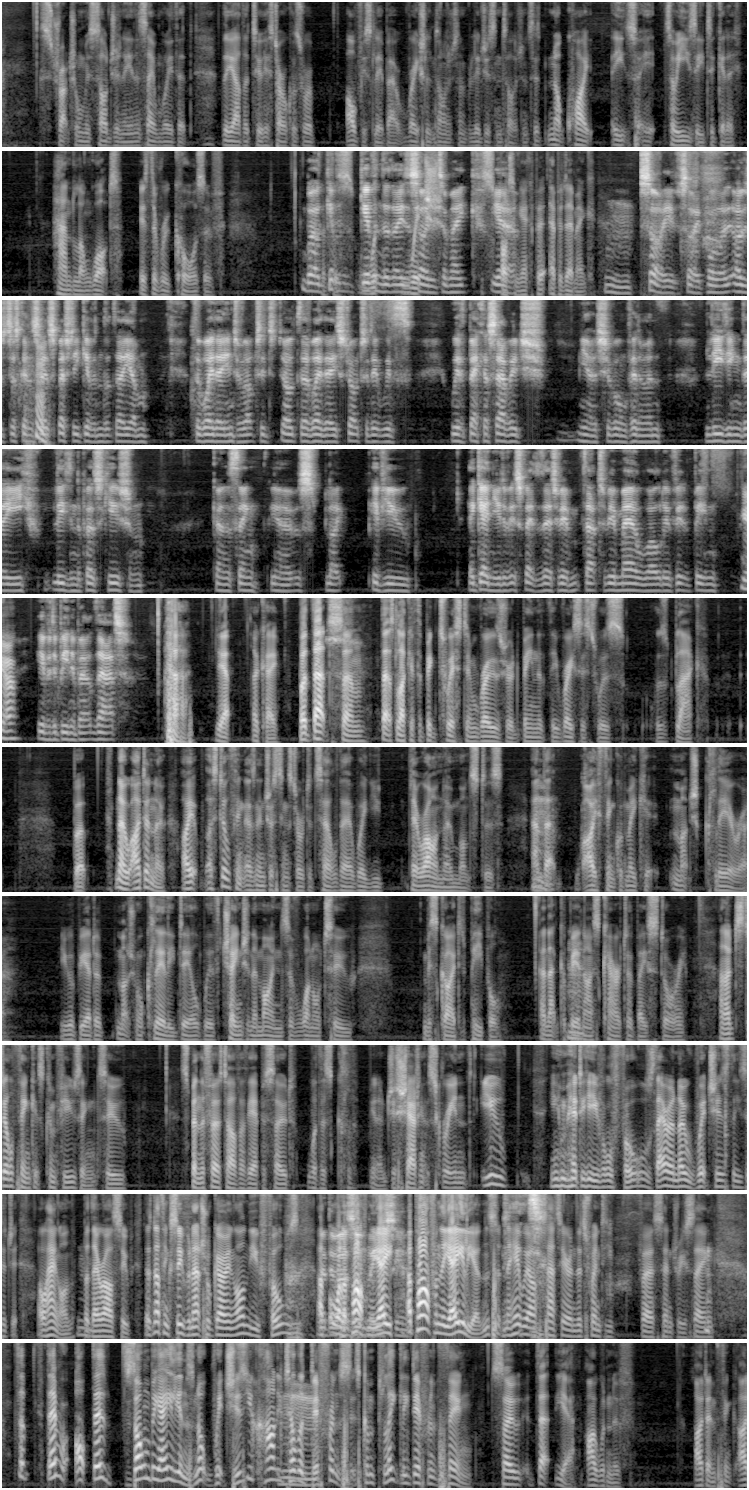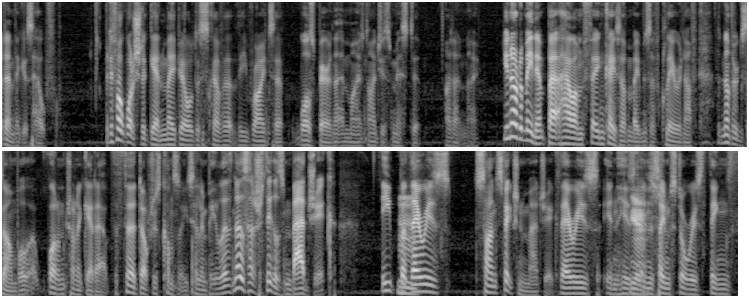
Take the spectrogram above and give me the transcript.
structural misogyny in the same way that the other two historicals were obviously about racial intelligence and religious intelligence. It's not quite e- so, e- so easy to get a handle on what is the root cause of Well, Of given, given that they decided to make spotting yeah, epi- epidemic. Hmm. Sorry, sorry, Paul. I, I was just going to say, especially given that they um, the way they interrupted, oh, the way they structured it with, with Becca Savage, you know, Siobhan Finneran leading the leading the persecution, kind of thing. You know, it was like if you, again, you'd have expected there to be a, that to be a male role if it had been Yeah, if it had been about that. yeah, okay. But that's um that's like if the big twist in Rosa had been that the racist was was black. But no, I don't know. I I still think there's an interesting story to tell there where you there are no monsters, and that I think would make it much clearer. You would be able to much more clearly deal with changing the minds of one or two misguided people, and that could be a nice character-based story. And I still think it's confusing to spend the first half of the episode with us, cl- you know, just shouting at the screen, "You, you medieval fools! There are no witches. These are oh, hang on, but there are super. There's nothing supernatural going on, you fools. Uh, well, apart from the a- apart from the aliens, and here we are sat here in the 21st century saying." The, they're, they're zombie aliens, not witches. You can't you tell the difference. It's a completely different thing. So that, yeah, I wouldn't have. I don't think. I don't think it's helpful. But if I watch it again, maybe I'll discover that the writer was bearing that in mind and I just missed it. I don't know. You know what I mean about how I'm, in case I haven't made myself clear enough. Another example, uh, what I'm trying to get at. The Third Doctor is constantly telling people there's no such thing as magic, but Hmm. there is science fiction magic. There is in his in the same stories things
